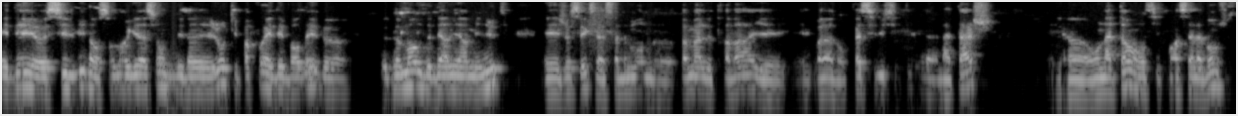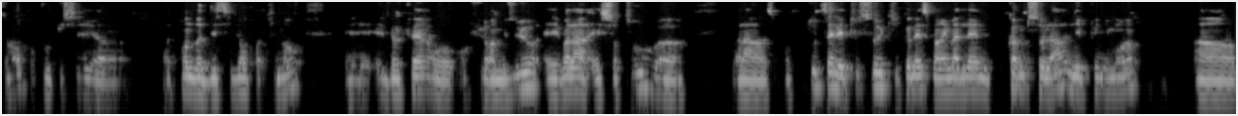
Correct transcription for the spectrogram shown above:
aider euh, Sylvie dans son organisation des derniers jours, qui parfois est débordée de, de demandes de dernière minute. Et je sais que ça, demande pas mal de travail et, voilà, donc faciliter la tâche. Euh, on attend, on s'y prend assez à l'avance justement pour que vous puissiez euh, prendre votre décision tranquillement et, de le faire au, fur et à mesure. Et voilà, et surtout, euh, voilà, pour toutes celles et tous ceux qui connaissent Marie-Madeleine comme cela, ni plus ni moins, euh,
